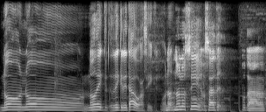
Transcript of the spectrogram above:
No, no. No de- decretado así. ¿o No, no? no lo sé, o sea, te- puta,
